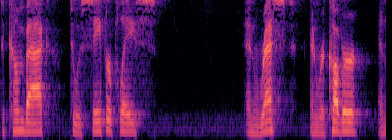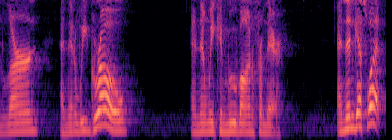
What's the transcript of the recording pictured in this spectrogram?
to come back to a safer place and rest and recover and learn and then we grow and then we can move on from there. And then guess what?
